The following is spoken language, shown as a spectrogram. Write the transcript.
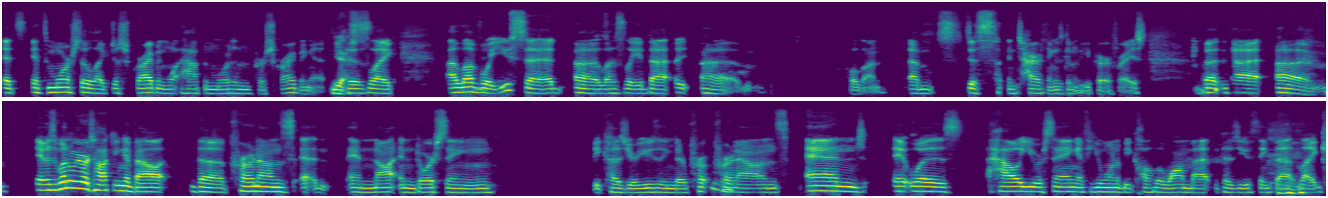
it's it's more so like describing what happened more than prescribing it. Yes. because like i love what you said uh, leslie that uh, um, hold on. Um, this entire thing is going to be paraphrased. But that um, it was when we were talking about the pronouns and, and not endorsing because you're using their pr- mm-hmm. pronouns and it was how you were saying if you want to be called a wombat because you think that like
